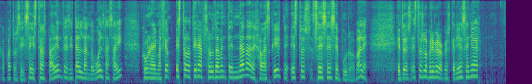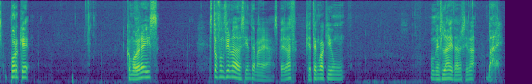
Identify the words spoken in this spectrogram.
con cuatro, sí, seis transparentes y tal, dando vueltas ahí, con una animación. Esto no tiene absolutamente nada de JavaScript, esto es CSS puro, ¿vale? Entonces, esto es lo primero que os quería enseñar, porque, como veréis, esto funciona de la siguiente manera. Esperad que tengo aquí un, un slide, a ver si va. Vale.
